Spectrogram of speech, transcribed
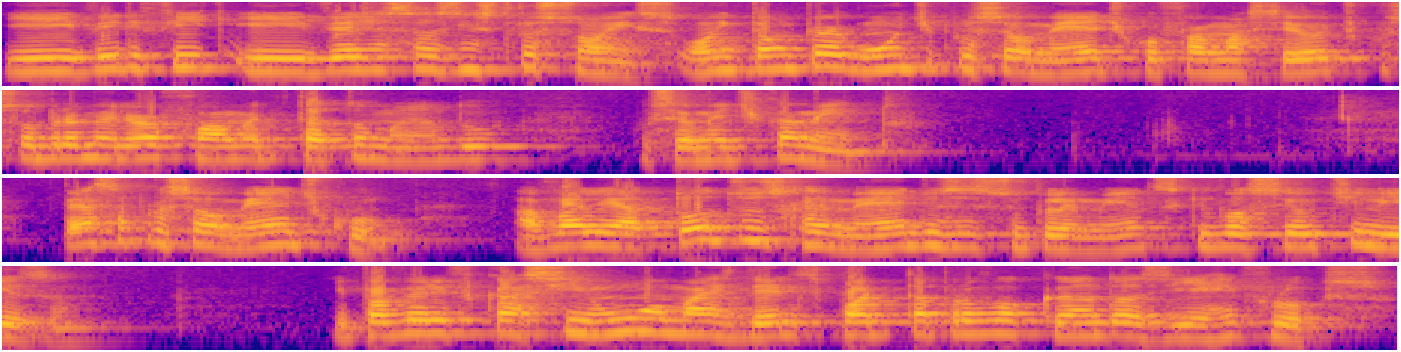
e, verifique, e veja essas instruções. Ou então pergunte para o seu médico ou farmacêutico sobre a melhor forma de estar tá tomando o seu medicamento. Peça para o seu médico avaliar todos os remédios e suplementos que você utiliza e para verificar se um ou mais deles pode estar tá provocando azia e refluxo.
